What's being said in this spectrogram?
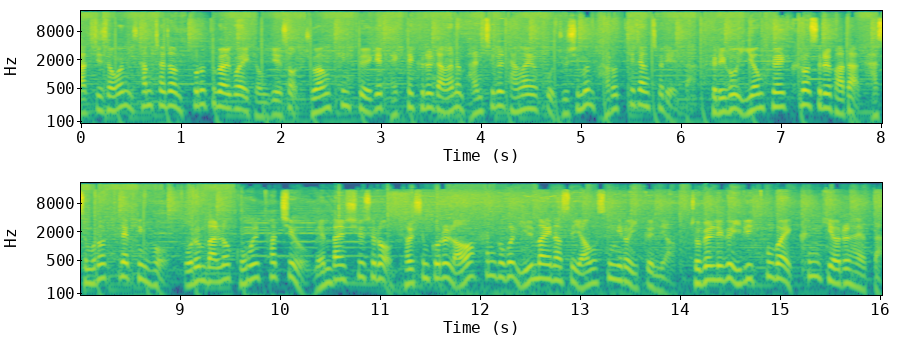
박지성은 3차전 포르투갈과의 경기에서 주앙 핀투에게 백태클을 당하는 반칙을 당하였고 주심은 바로 퇴장 처리했다. 그리고 이영표의 크로스를 받아 가슴으로 트래핑 후 오른발로 공을 터치 후 왼발 슛으로 결승골을 넣어 한국을 1-0 승리로 이끌며 조별리그 1위 통과에 큰 기여를 하였다.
